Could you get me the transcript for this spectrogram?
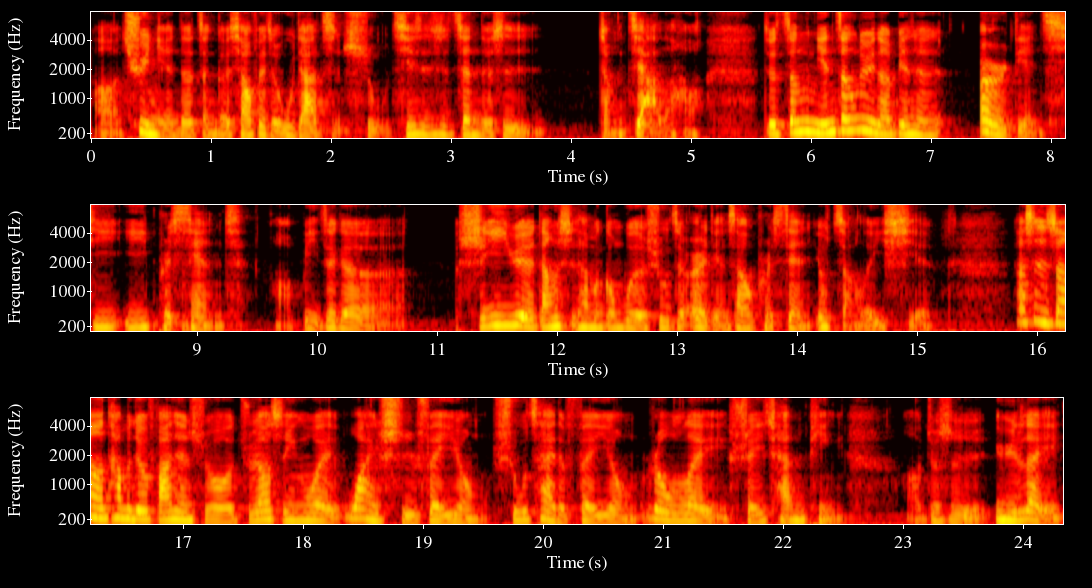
呃，去年的整个消费者物价指数其实是真的是涨价了哈，就增年增率呢变成二点七一 percent 啊，比这个十一月当时他们公布的数字二点三五 percent 又涨了一些。那事实上，他们就发现说，主要是因为外食费用、蔬菜的费用、肉类、水产品啊，就是鱼类、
